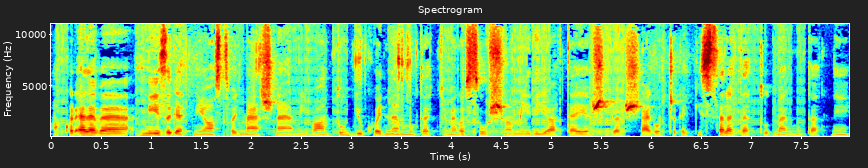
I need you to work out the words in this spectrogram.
akkor eleve nézegetni azt, hogy másnál mi van. Tudjuk, hogy nem mutatja meg a social media a teljes igazságot, csak egy kis szeletet tud megmutatni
